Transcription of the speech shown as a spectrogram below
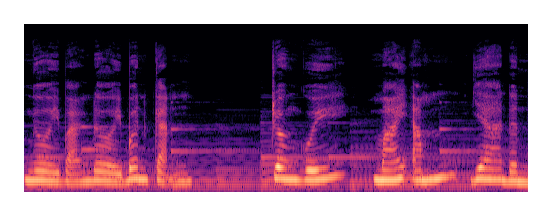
người bạn đời bên cạnh, trân quý mái ấm gia đình.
